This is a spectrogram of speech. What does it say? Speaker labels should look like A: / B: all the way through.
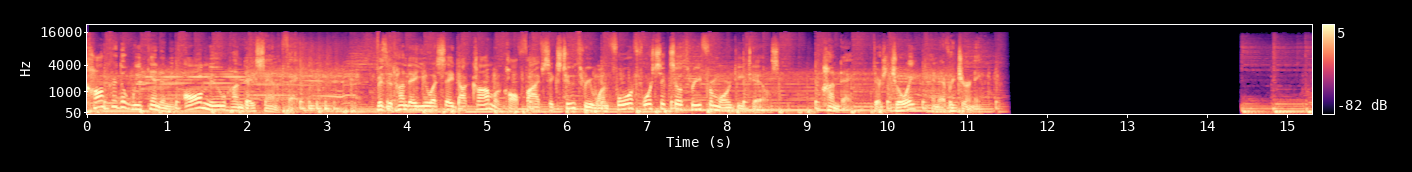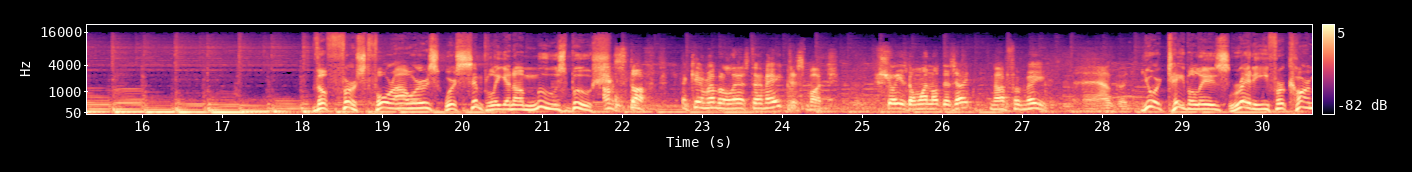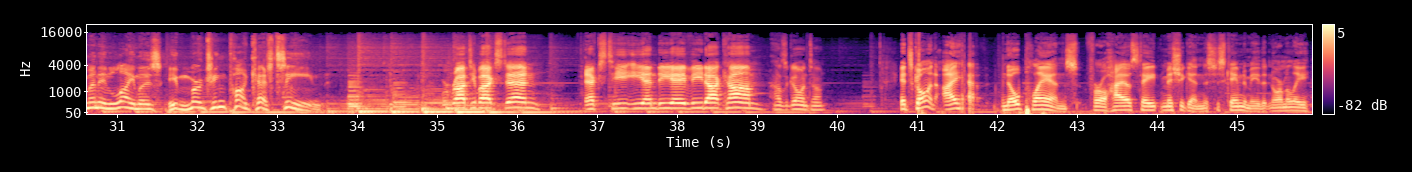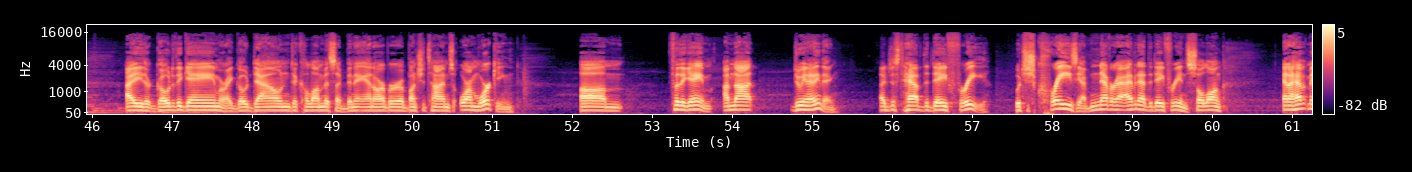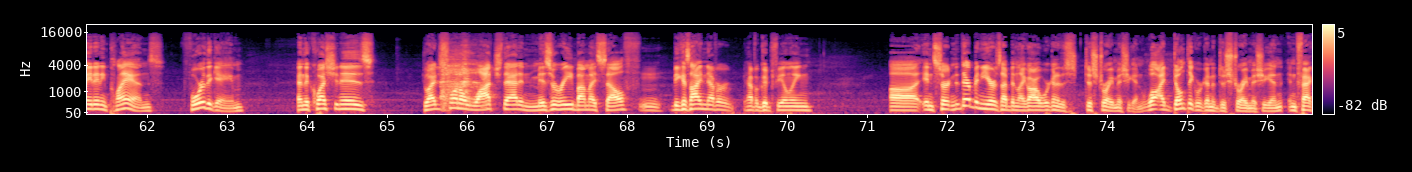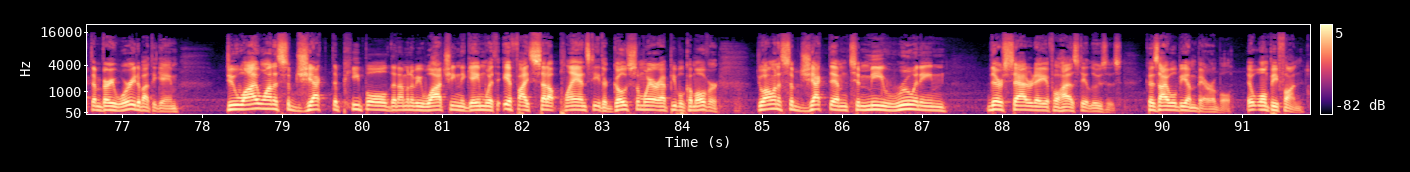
A: Conquer the weekend in the all new Hyundai Santa Fe. Visit HyundaiUSA.com or call 562 for more details. Hyundai, there's joy in every journey.
B: The first four hours were simply an amuse-bouche.
C: I'm stuffed. I can't remember the last time I ate this much.
D: Sure you don't want no dessert?
C: Not for me.
D: Yeah, I'm good.
B: Your table is ready for Carman and Lima's emerging podcast scene.
E: We're brought to you by Extend, X-T-E-N-D-A-V.com. How's it going, Tone?
F: It's going. I have no plans for Ohio State, Michigan. This just came to me that normally I either go to the game or I go down to Columbus. I've been to Ann Arbor a bunch of times, or I'm working um, for the game. I'm not doing anything. I just have the day free, which is crazy. I've never, I haven't had the day free in so long, and I haven't made any plans for the game. And the question is, do I just want to watch that in misery by myself? Because I never have a good feeling. Uh, in certain, there have been years I've been like, "Oh, we're going to des- destroy Michigan." Well, I don't think we're going to destroy Michigan. In fact, I'm very worried about the game. Do I want to subject the people that I'm going to be watching the game with, if I set up plans to either go somewhere or have people come over? Do I want to subject them to me ruining their Saturday if Ohio State loses? Because I will be unbearable. It won't be fun.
